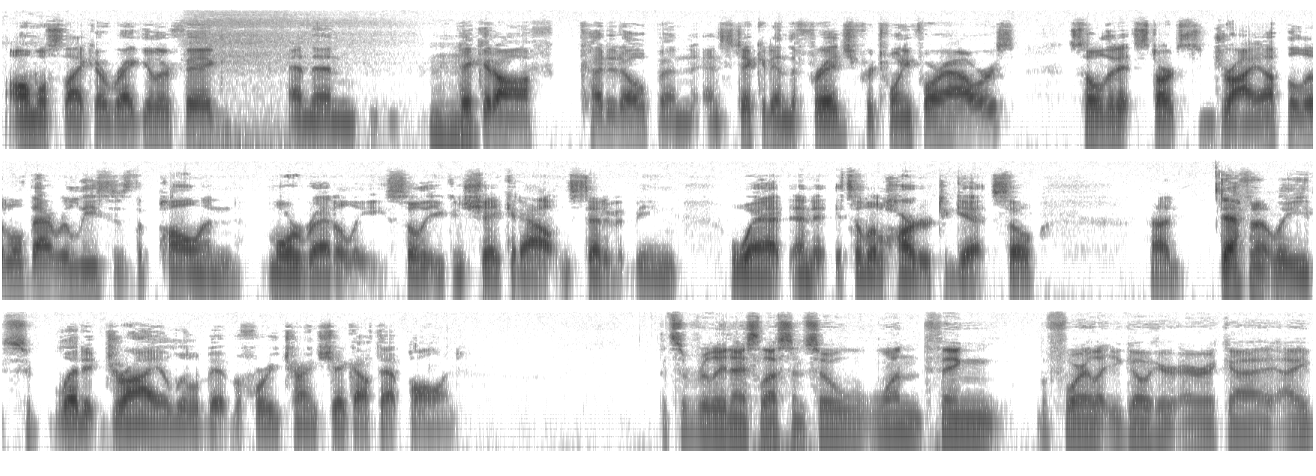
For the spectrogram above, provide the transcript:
almost like a regular fig, and then mm-hmm. pick it off, cut it open, and stick it in the fridge for 24 hours so that it starts to dry up a little. That releases the pollen more readily so that you can shake it out instead of it being wet and it, it's a little harder to get. So uh, definitely let it dry a little bit before you try and shake out that pollen. That's a really nice lesson. So one thing before I let you go here, Eric, I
